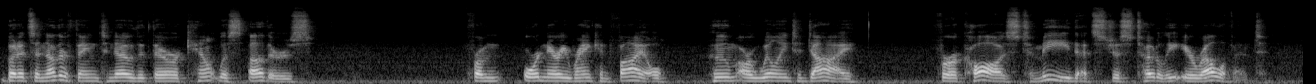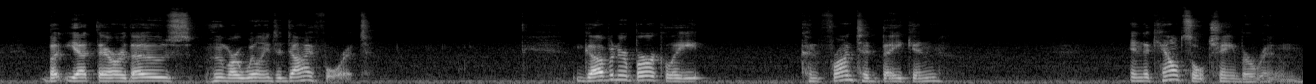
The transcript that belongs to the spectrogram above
but it's another thing to know that there are countless others from ordinary rank and file whom are willing to die for a cause to me that's just totally irrelevant. But yet there are those whom are willing to die for it. Governor Berkeley confronted Bacon in the council chamber room.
